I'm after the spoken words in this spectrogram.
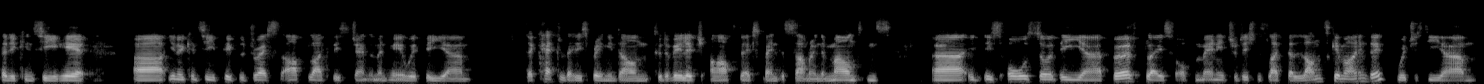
that you can see here. Uh, you know, you can see people dressed up like this gentleman here with the um, the cattle that he's bringing down to the village after they've spent the summer in the mountains. Uh, it is also the uh, birthplace of many traditions like the Landsgemeinde, which is the um,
